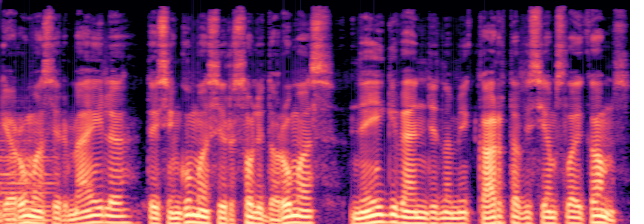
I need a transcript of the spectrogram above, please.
Gerumas ir meilė, teisingumas ir solidarumas neįgyvendinami kartą visiems laikams.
